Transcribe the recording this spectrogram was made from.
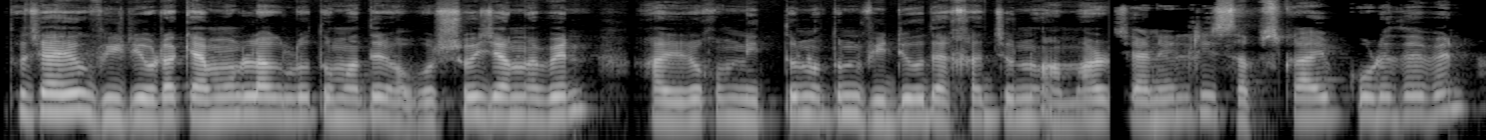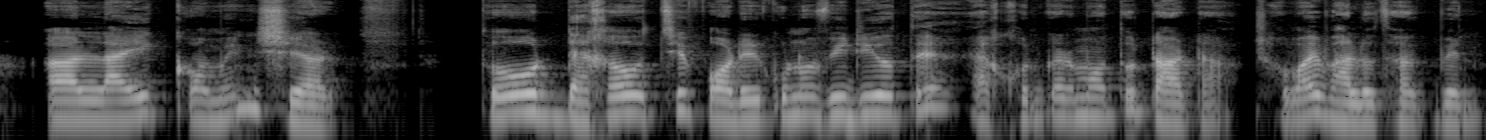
তো যাই হোক, ভিডিওটা কেমন লাগল তোমাদের অবশ্যই জানাবেন। আর এরকম নিত্য নতুন ভিডিও দেখার জন্য আমার চ্যানেলটি সাবস্ক্রাইব করে দেবেন আর লাইক, কমেন্ট, শেয়ার। তো দেখা হচ্ছে পরের কোনো ভিডিওতে। এখনকার মতো টাটা। সবাই ভালো থাকবেন।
